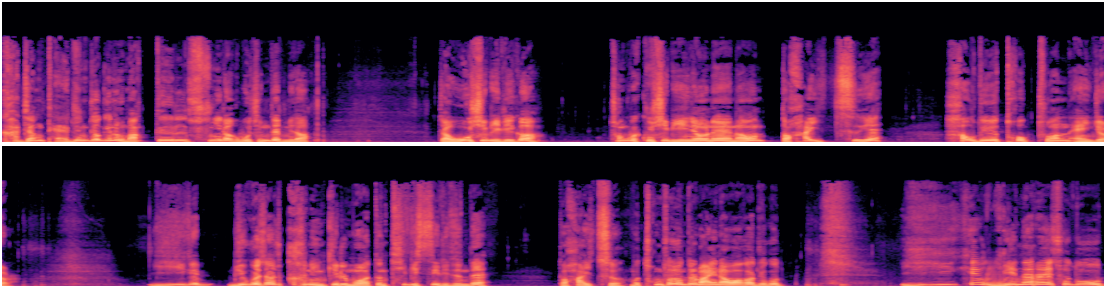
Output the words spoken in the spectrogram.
가장 대중적인 음악들 순이라고 보시면 됩니다. 자 51위가 1992년에 나온 더 하이츠의 How Do You Talk to an Angel. 이게 미국에서 아주 큰 인기를 모았던 TV 시리즈인데 더 하이츠. 뭐 청소년들 많이 나와가지고 이게 우리나라에서도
